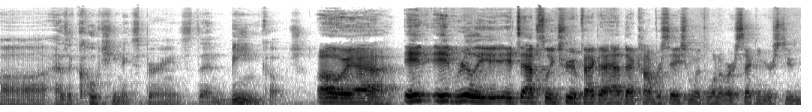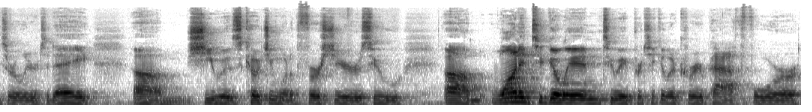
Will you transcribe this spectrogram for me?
uh, as a coaching experience than being coached. Oh yeah, it it really it's absolutely true. In fact, I had that conversation with one of our second year students earlier today. Um, she was coaching one of the first years who um, wanted to go into a particular career path for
